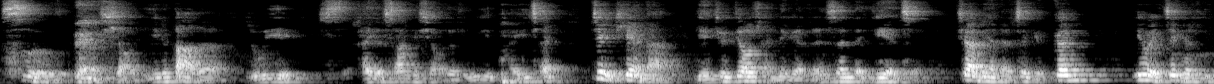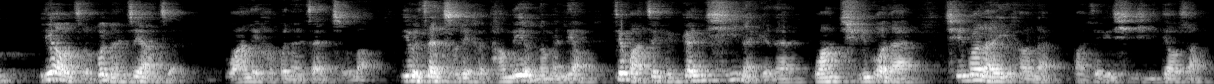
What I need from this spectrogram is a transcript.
四个小一个大的如意，还有三个小的如意陪衬。这片呢，也就雕成那个人参的叶子，下面的这个根，因为这个料子不能这样子。完了以后不能再直了，因为再直了以后它没有那么亮，就把这个根须呢给它往取过来，取过来以后呢，把这个须须雕上。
